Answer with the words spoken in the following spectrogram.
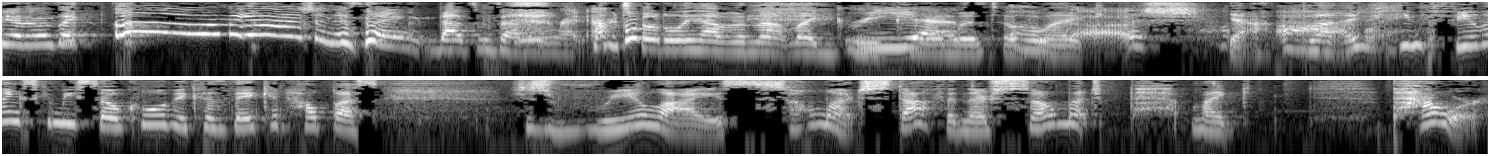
the other one's like, oh, oh my gosh, and it's like that's what's happening right now. We're totally having that like Greek Yes. moment of oh like, gosh. yeah. but I mean, feelings can be so cool because they can help us just realize so much stuff, and there's so much like power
